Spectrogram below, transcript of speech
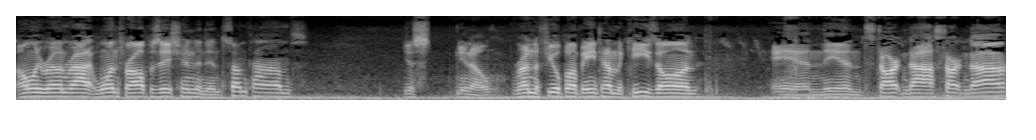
only run right at one throttle position and then sometimes just you know run the fuel pump anytime the key's on and then start and die start and die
